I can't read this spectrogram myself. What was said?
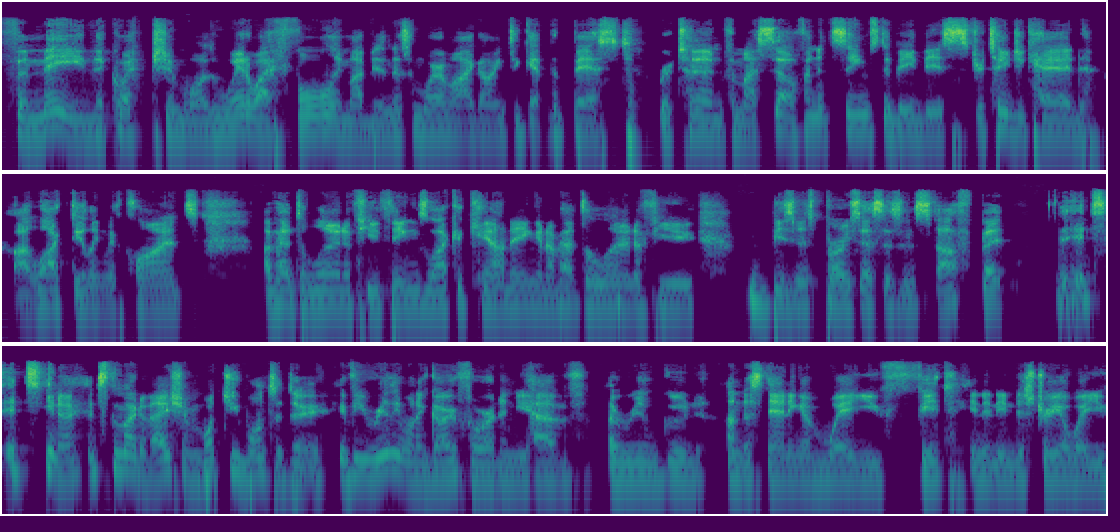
for me, the question was, where do I fall in my business and where am I going to get the best return for myself? And it seems to be this strategic head. I like dealing with clients. I've had to learn a few things like accounting and I've had to learn a few business processes and stuff. But mm-hmm. it's it's you know it's the motivation what do you want to do if you really want to go for it and you have a real good understanding of where you fit in an industry or where you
